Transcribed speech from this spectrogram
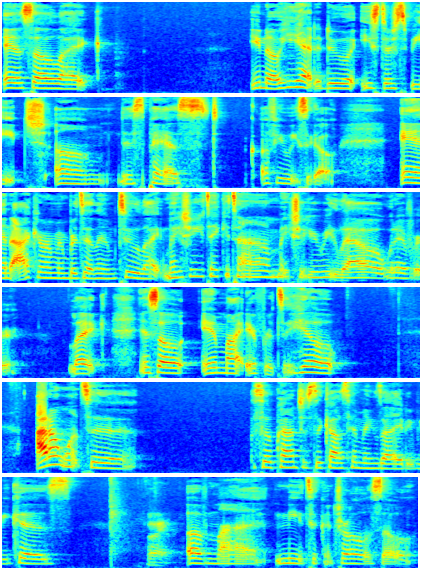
and so like. You know, he had to do an Easter speech um, this past a few weeks ago. And I can remember telling him too, like, make sure you take your time, make sure you read loud, whatever. Like, and so in my effort to help, I don't want to subconsciously cause him anxiety because Right. of my need to control. So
